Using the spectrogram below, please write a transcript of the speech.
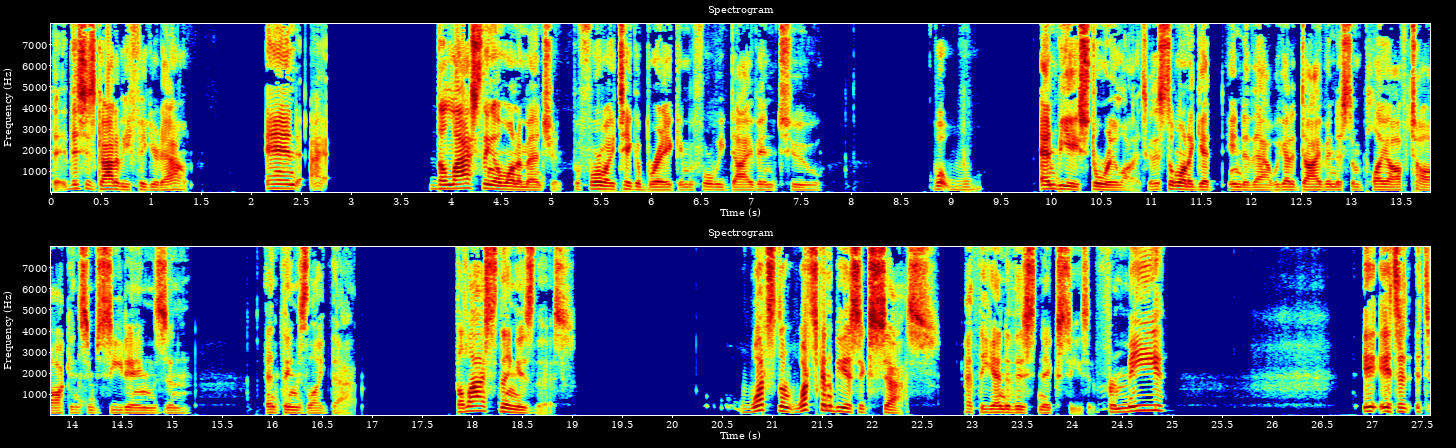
This has got to be figured out. And I, the last thing I want to mention before we take a break and before we dive into what NBA storylines, because I still want to get into that. We got to dive into some playoff talk and some seedings and and things like that. The last thing is this: what's the what's going to be a success at the end of this Knicks season? For me, it, it's a it's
